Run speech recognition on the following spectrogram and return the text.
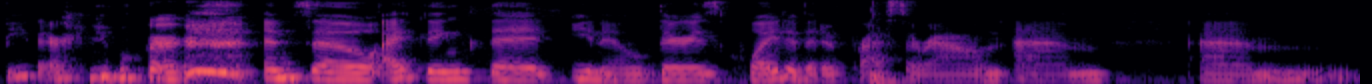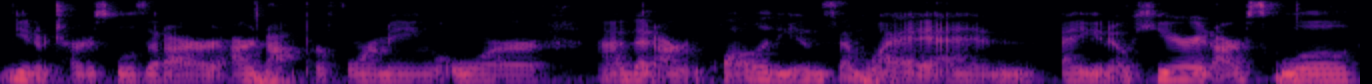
be there anymore. and so I think that you know there is quite a bit of press around. Um, um, you know charter schools that are are not performing or uh, that aren't quality in some way and uh, you know here at our school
